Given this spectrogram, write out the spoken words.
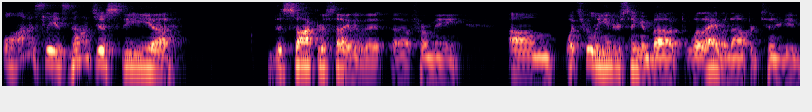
Well, honestly, it's not just the uh, the soccer side of it uh, for me. Um, what's really interesting about what I have an opportunity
